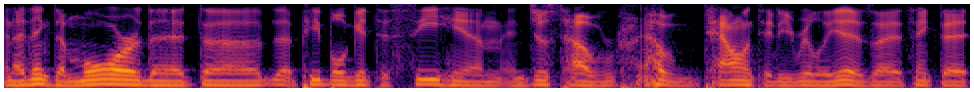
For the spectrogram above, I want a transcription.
and I think the more that uh, that people get to see him and just how how talented he really is, I think that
